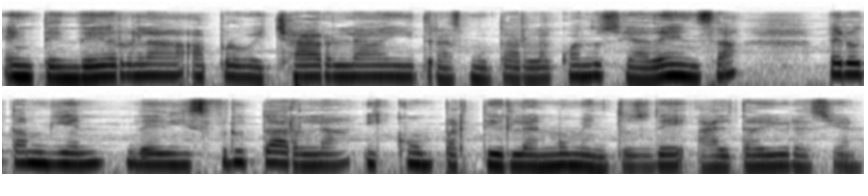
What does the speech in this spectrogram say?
entenderla, aprovecharla y transmutarla cuando sea densa, pero también de disfrutarla y compartirla en momentos de alta vibración.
